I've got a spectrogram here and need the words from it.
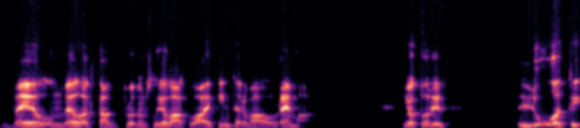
vēl un vēl ar tādu, protams, lielāku laika intervālu remarku. Jo tur ir ļoti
